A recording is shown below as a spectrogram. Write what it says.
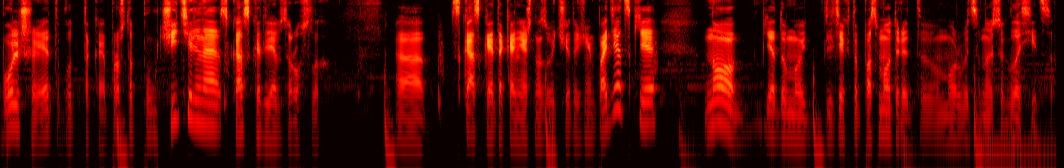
больше это вот такая просто поучительная сказка для взрослых. Э, сказка это, конечно, звучит очень по-детски, но я думаю, для тех, кто посмотрит, может быть, со мной согласится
